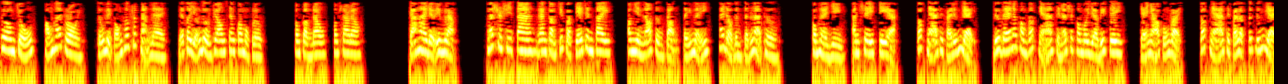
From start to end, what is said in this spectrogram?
Thưa ông chủ, hỏng hết rồi, xưởng bị tổn thất rất nặng nề, để tôi dẫn đường cho ông xem qua một lượt. Không cần đâu, không sao đâu. Cả hai đều im lặng. Matsushita đang cầm chiếc quạt giấy trên tay, ông nhìn nó tường tận, tỉ mỉ, thái độ bình tĩnh lạ thường. Không hề gì, anh Sheichi ạ, vấp ngã thì phải đứng dậy, đứa bé nó không vấp ngã thì nó sẽ không bao giờ biết đi, trẻ nhỏ cũng vậy, vấp ngã thì phải lập tức đứng dậy,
